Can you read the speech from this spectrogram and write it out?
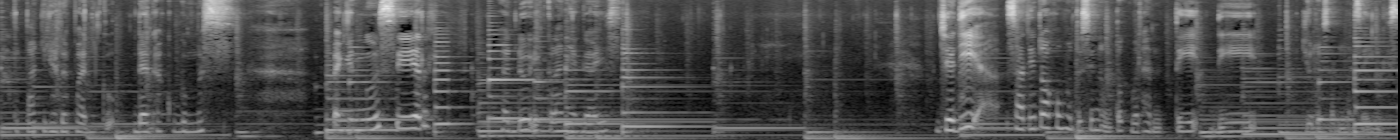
tepat di hadapanku. Dan aku gemes. Pengen ngusir. Aduh iklan ya guys. Jadi saat itu aku mutusin untuk berhenti di jurusan bahasa Inggris.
